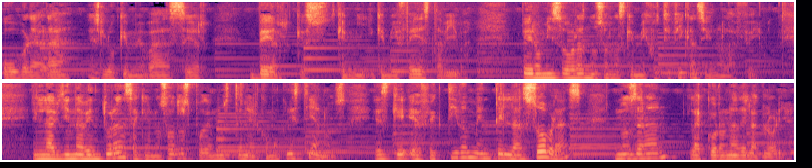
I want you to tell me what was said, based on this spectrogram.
obrará, es lo que me va a hacer ver que, que mi fe está viva. Pero mis obras no son las que me justifican, sino la fe en la bienaventuranza que nosotros podemos tener como cristianos es que efectivamente las obras nos darán la corona de la gloria,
